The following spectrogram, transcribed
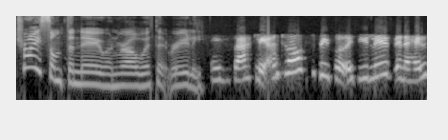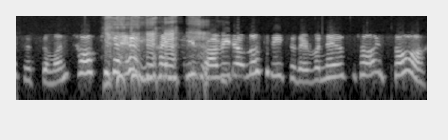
try something new and roll with it, really. Exactly. And talk to people. If you live in a house with someone, talk to them. like, you probably don't look at each other, but now's the time to talk.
